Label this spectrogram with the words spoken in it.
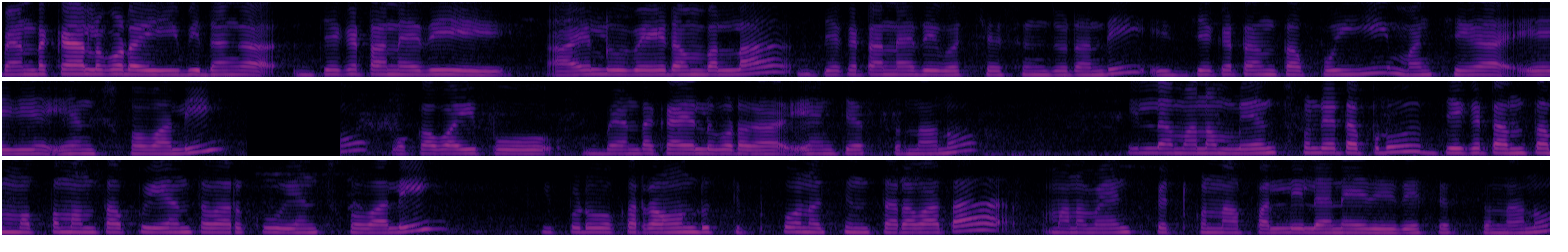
బెండకాయలు కూడా ఈ విధంగా జిగట అనేది ఆయిల్ వేయడం వల్ల జిగట అనేది వచ్చేసింది చూడండి. ఈ జిగట అంతా పొయ్యి మంచిగా వేయించుకోవాలి. ఒకవైపు బెండకాయలు కూడా ఏం చేస్తున్నాను ఇలా మనం వేయించుకునేటప్పుడు జిగట అంతా మొత్తం అంతా పోయేంత వరకు వేయించుకోవాలి. ఇప్పుడు ఒక రౌండ్ తిప్పుకొని వచ్చిన తర్వాత మనం వేయించి పెట్టుకున్న పల్లీలు అనేది వేసేస్తున్నాను.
